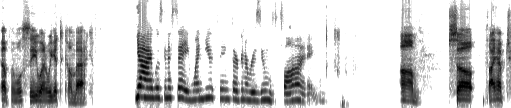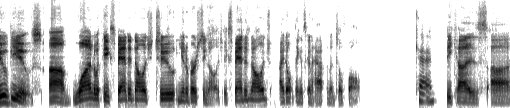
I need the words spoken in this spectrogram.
Yep, and we'll see when we get to come back. Yeah, I was gonna say, when do you think they're gonna resume flying? Um, so I have two views. Um, one with the expanded knowledge, two university knowledge. Expanded knowledge, I don't think it's gonna happen until fall. Okay. Because uh,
